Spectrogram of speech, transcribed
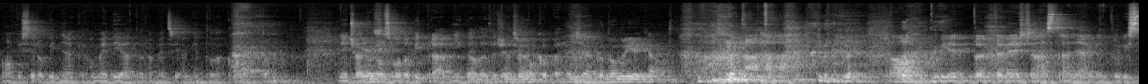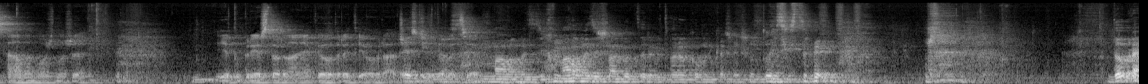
Mal by si robiť nejakého mediátora medzi agentov a klientom. Niečo ako rozvodový právnik, ale držať Niečo pokope. Niečo ako dobrý account. No, klient, ten, ten je ešte na strane agentúry stále možno, že je tu priestor na nejakého tretieho hráča v týchto veciach. málo medzi, málo medzi článkov, ktoré vytvárajú komunikačné šum, tu existuje. Dobre.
